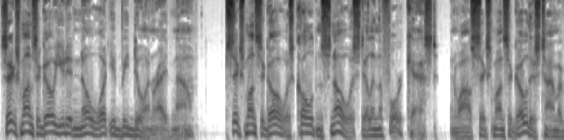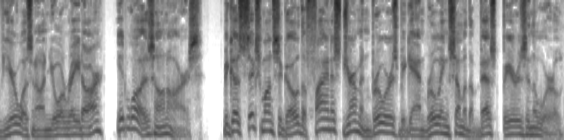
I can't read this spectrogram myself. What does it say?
Six months ago, you didn't know what you'd be doing right now. Six months ago, it was cold and snow was still in the forecast. And while six months ago this time of year wasn't on your radar, it was on ours. Because six months ago, the finest German brewers began brewing some of the best beers in the world.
